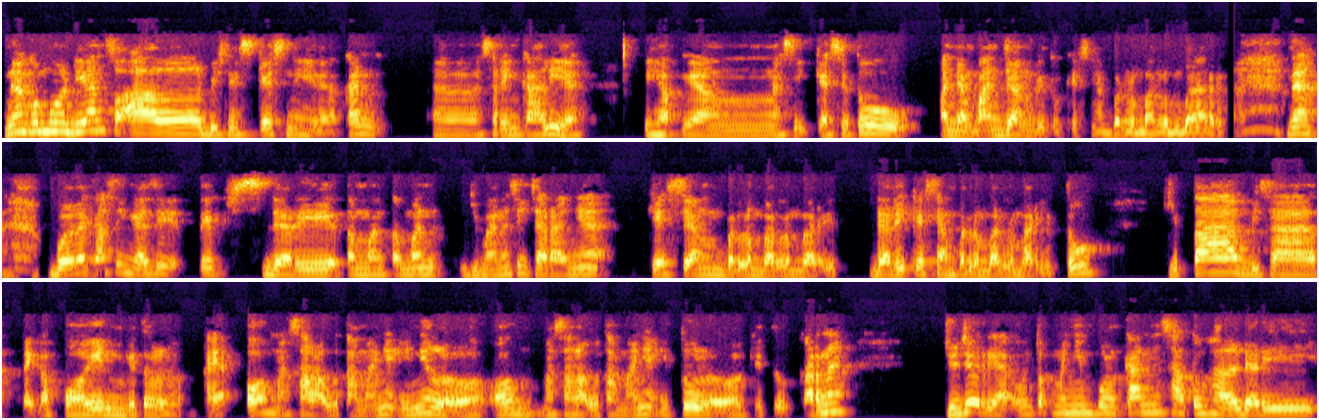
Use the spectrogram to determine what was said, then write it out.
Nah kemudian soal bisnis case nih ya, kan uh, sering kali ya pihak yang ngasih case itu panjang-panjang gitu case-nya berlembar-lembar. Nah, boleh kasih nggak sih tips dari teman-teman gimana sih caranya case yang berlembar-lembar dari case yang berlembar-lembar itu kita bisa take a point gitu loh. Kayak oh masalah utamanya ini loh, oh masalah utamanya itu loh gitu. Karena jujur ya untuk menyimpulkan satu hal dari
